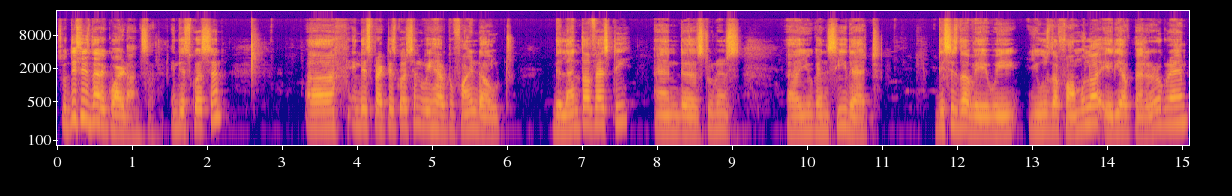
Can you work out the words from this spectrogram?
So this is the required answer in this question uh, in this practice question we have to find out the length of ST and uh, students uh, you can see that this is the way we use the formula area of parallelogram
